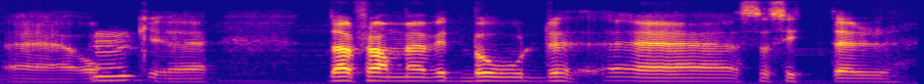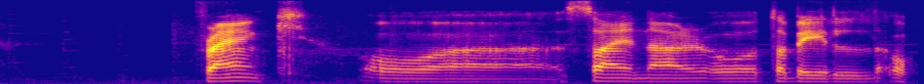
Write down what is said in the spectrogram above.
Eh, och Mm. eh, där framme vid ett bord eh, så sitter Frank och eh, signar och tar bild. Och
